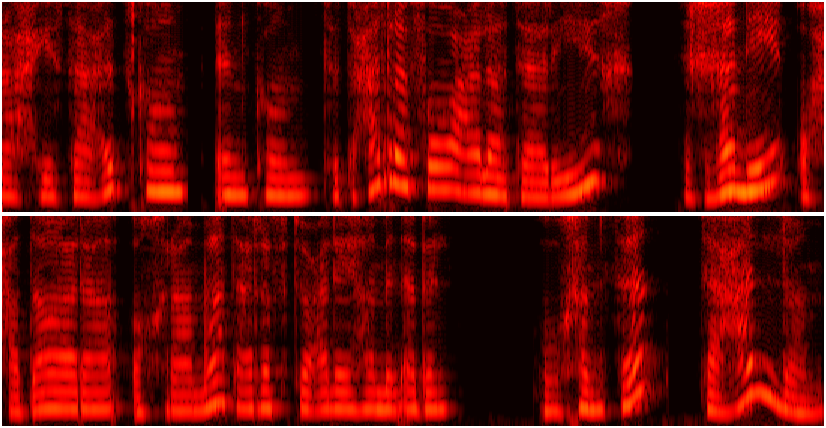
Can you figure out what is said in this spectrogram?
راح يساعدكم إنكم تتعرفوا على تاريخ غني وحضارة أخرى ما تعرفتوا عليها من قبل. وخمسة تعلم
